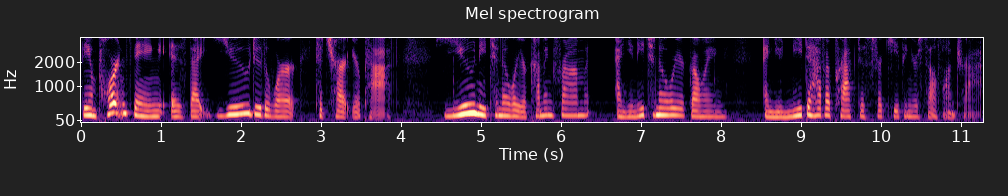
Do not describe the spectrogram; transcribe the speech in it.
The important thing is that you do the work to chart your path. You need to know where you're coming from, and you need to know where you're going, and you need to have a practice for keeping yourself on track.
